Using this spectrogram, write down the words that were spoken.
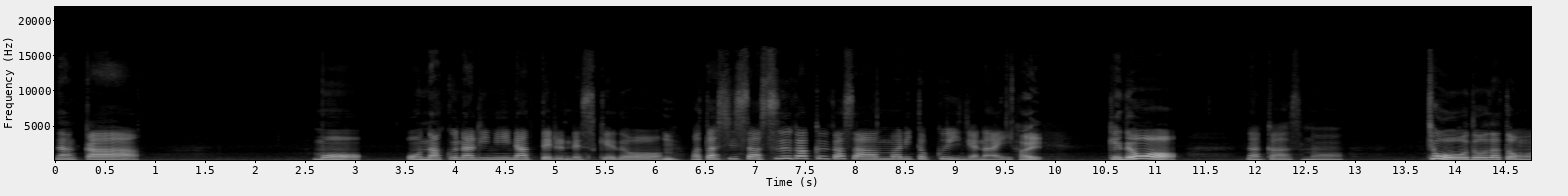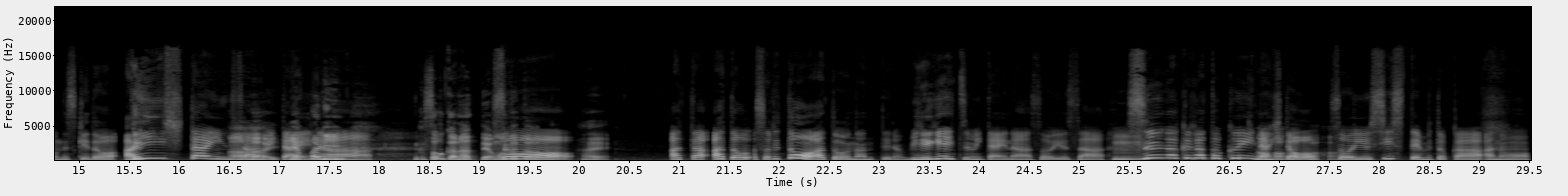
なんかもうお亡くなりになってるんですけど、うん。私さ数学がさあんまり得意じゃないはい。けどなんかその超王道だと思うんですけどアインシュタインさんみたいあーやっぱななんかそうかなって思ってた。そう。はい。あたあとそれとあとなんていうのビル・ゲイツみたいなそういうさ、うん。数学が得意な人そういうシステムとかあの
